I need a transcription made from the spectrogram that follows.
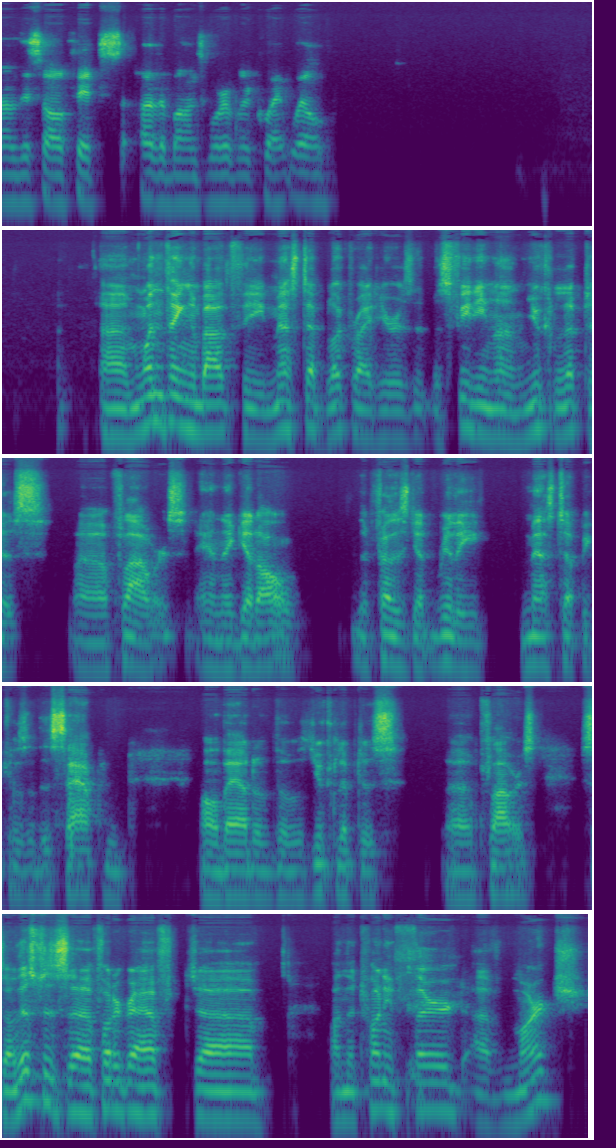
uh, this all fits Audubon's warbler quite well. Um, one thing about the messed up look right here is it was feeding on eucalyptus uh, flowers, and they get all the feathers get really messed up because of the sap and all that of those eucalyptus uh, flowers. So this was uh, photographed uh, on the 23rd of March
